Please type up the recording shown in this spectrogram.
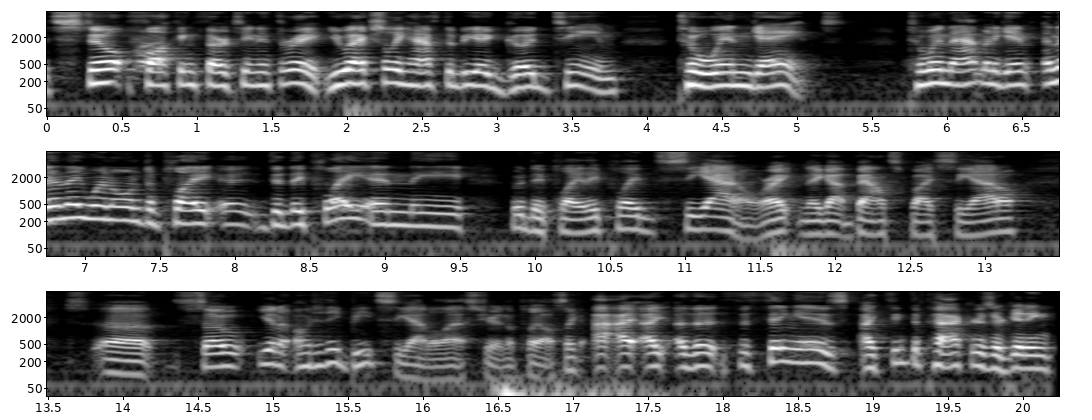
It's still fucking 13 and 3. You actually have to be a good team to win games. To win that many games. And then they went on to play uh, did they play in the who did they play? They played Seattle, right? And they got bounced by Seattle. Uh, so you know, or did they beat Seattle last year in the playoffs? Like I, I, the the thing is, I think the Packers are getting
